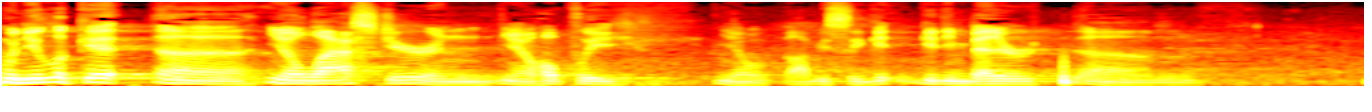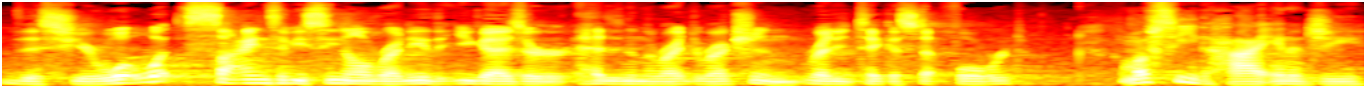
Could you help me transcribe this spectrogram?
When you look at uh, you know last year and you know hopefully you know obviously get, getting better um, this year, what what signs have you seen already that you guys are headed in the right direction and ready to take a step forward? Um, I've seen high energy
